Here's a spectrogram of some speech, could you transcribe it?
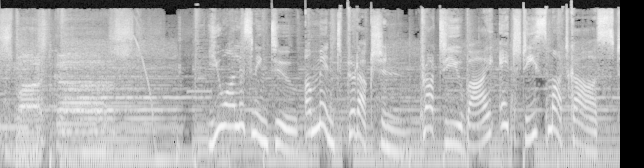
Smartcast. You are listening to a Mint production brought to you by HT Smartcast.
